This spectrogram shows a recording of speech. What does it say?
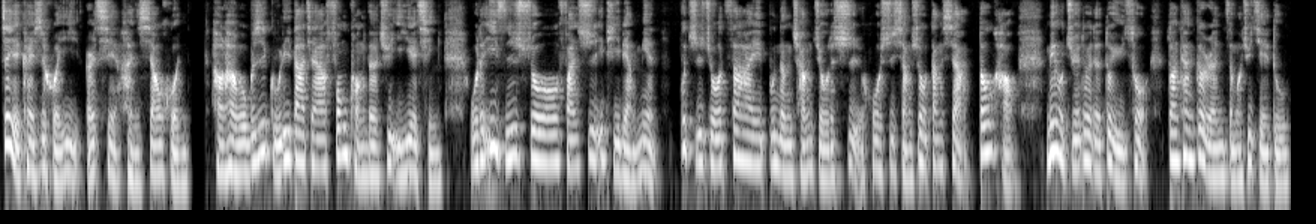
这也可以是回忆，而且很销魂。好了，我不是鼓励大家疯狂的去一夜情，我的意思是说，凡事一体两面，不执着在不能长久的事，或是享受当下都好，没有绝对的对与错，端看个人怎么去解读。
